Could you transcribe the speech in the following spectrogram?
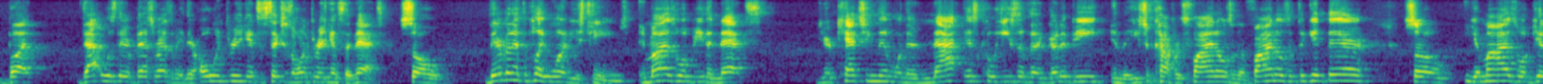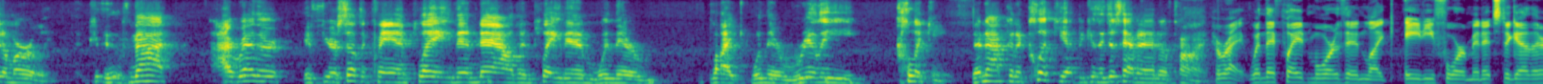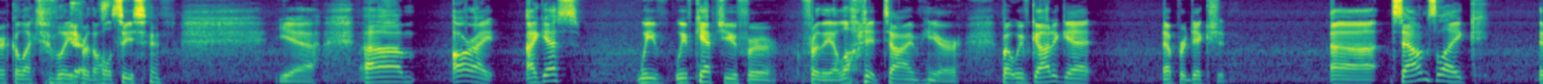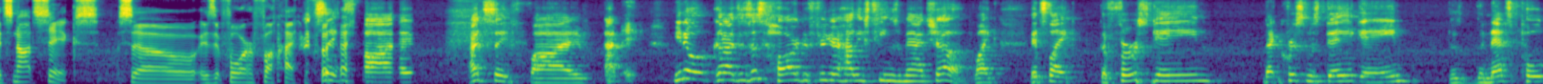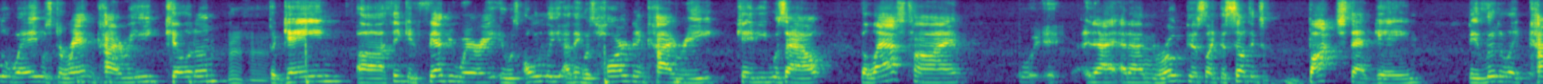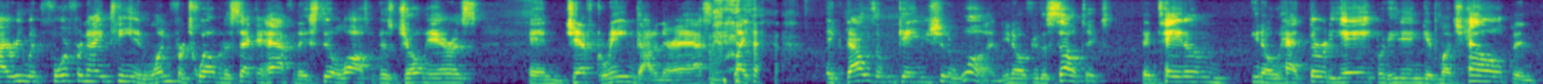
but that was their best resume. They're 0 3 against the Sixers, 0 3 against the Nets. So they're going to have to play one of these teams. It might as well be the Nets. You're catching them when they're not as cohesive. They're going to be in the Eastern Conference Finals and the finals if they get there. So you might as well get them early. If not, I'd rather, if you're a Celtic fan, play them now than play them when they're like when they're really clicking. They're not going to click yet because they just haven't had enough time. Right. When they've played more than like 84 minutes together collectively yes. for the whole season. yeah. Um, all right. I guess we've we've kept you for for the allotted time here, but we've got to get a prediction. Uh, sounds like it's not six. So is it four or five? say five. I'd say five. I, you know, guys, it's just hard to figure out how these teams match up. Like, it's like the first game, that Christmas Day game, the, the Nets pulled away was Durant and Kyrie killing them. Mm-hmm. The game, uh, I think in February, it was only, I think it was Harden and Kyrie. KD was out. The last time, and I, and I wrote this like the Celtics botched that game they literally Kyrie went four for 19 and one for 12 in the second half, and they still lost because Joe Harris and Jeff Green got in their ass. Like, like that was a game you should have won. You know, if you're the Celtics. And Tatum, you know, had 38, but he didn't get much help. And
